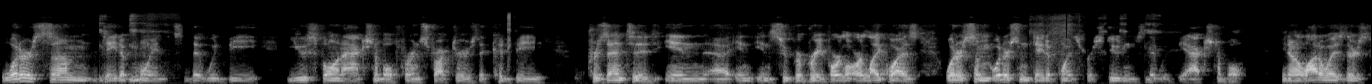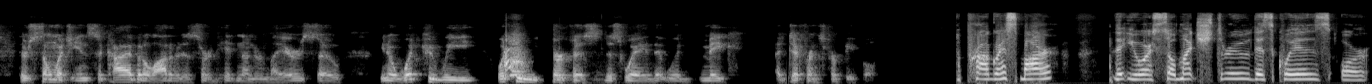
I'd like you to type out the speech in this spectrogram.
what are some data points that would be useful and actionable for instructors that could be presented in uh, in in super brief, or or likewise, what are some what are some data points for students that would be actionable? You know, in a lot of ways, there's there's so much in Sakai, but a lot of it is sort of hidden under layers. So, you know, what could we what can we surface this way that would make a difference for people? A progress bar that you are so much through this quiz or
